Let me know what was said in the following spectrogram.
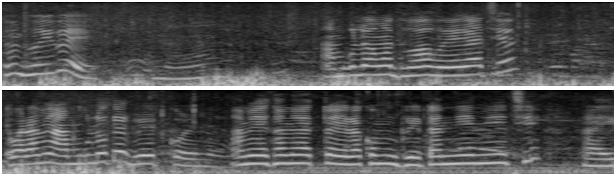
তুমি ধুইবে? আমগুলো আমার ধোয়া হয়ে গেছে। এবার আমি আমগুলোকে গ্রেট করে নেব। আমি এখানে একটা এরকম গ্রেটার নিয়ে নিয়েছি। আর এই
